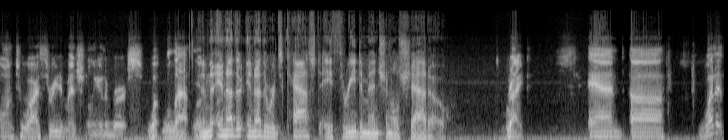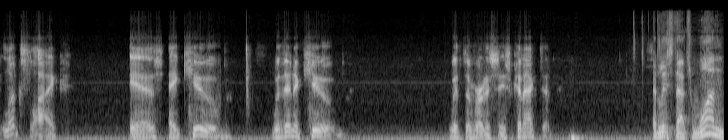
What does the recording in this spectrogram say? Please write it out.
onto our three dimensional universe. What will that look In, in other in other words, cast a three-dimensional shadow. Right. And uh, what it looks like is a cube within a cube with the vertices connected. At least that's one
